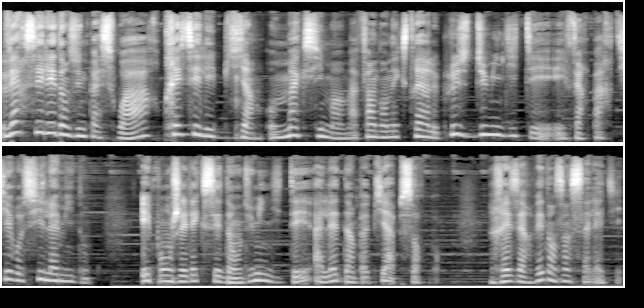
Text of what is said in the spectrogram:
Versez-les dans une passoire, pressez-les bien au maximum afin d'en extraire le plus d'humidité et faire partir aussi l'amidon. Épongez l'excédent d'humidité à l'aide d'un papier absorbant. Réservez dans un saladier.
